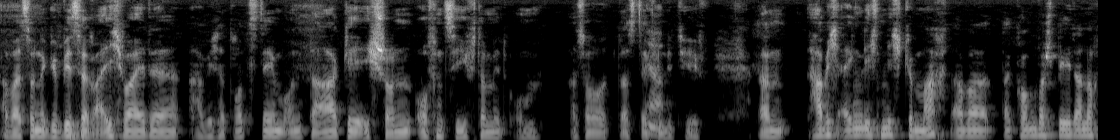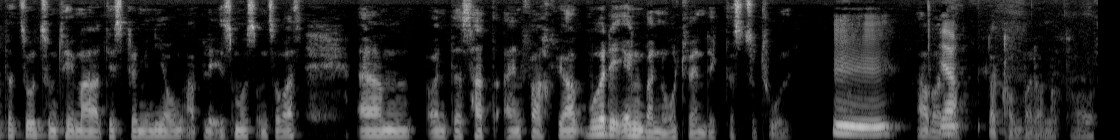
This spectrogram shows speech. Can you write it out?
aber so eine gewisse Reichweite habe ich ja trotzdem und da gehe ich schon offensiv damit um. Also das definitiv. Ja. Ähm, habe ich eigentlich nicht gemacht, aber da kommen wir später noch dazu zum Thema Diskriminierung, Ableismus und sowas. Ähm, und das hat einfach, ja, wurde irgendwann notwendig, das zu tun. Mhm. Aber ja. da, da, kommen wir dann noch drauf.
